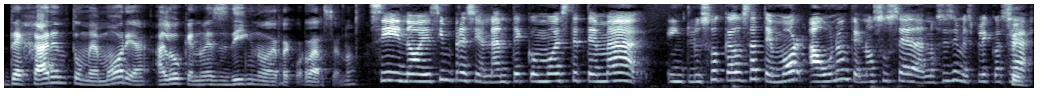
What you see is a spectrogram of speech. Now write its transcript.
dejar en tu memoria algo que no es digno de recordarse, ¿no? Sí, no, es impresionante cómo este tema incluso causa temor, aun aunque no suceda. No sé si me explico. O sea,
